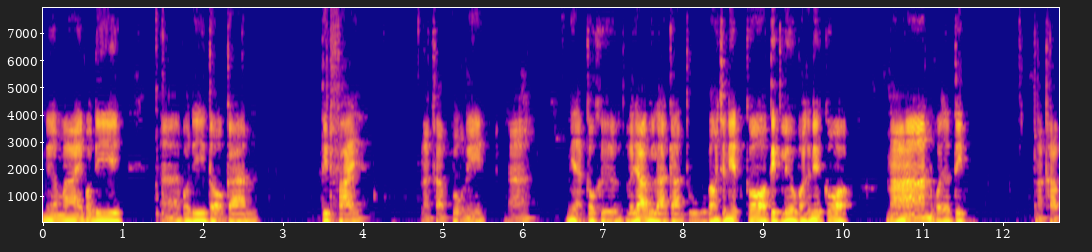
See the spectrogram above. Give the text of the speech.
เนื้อไม้พอดีอ่าพอดีต่อการติดไฟนะครับพวกนี้นะเนี่ยก็คือระยะเวลาการถูบางชนิดก็ติดเร็วบางชนิดก็ นานกว่าจะติดนะครับ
